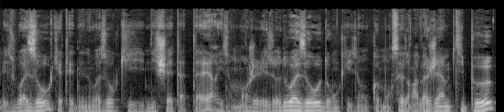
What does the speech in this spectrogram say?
les, oiseaux, qui étaient des oiseaux qui nichaient à terre. Ils ont mangé les œufs d'oiseaux, donc ils ont commencé de ravager un petit peu.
